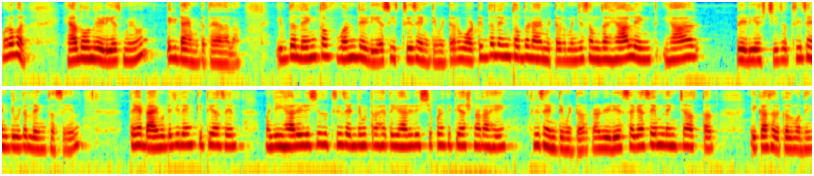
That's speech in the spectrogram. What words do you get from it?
बरोबर? ह्या दोन रेडियस मिळून एक डायमीटर तयार झाला. If the length of one radius is three centimetre what is the length of the diameter म्हणजे समजा ह्या लेंथ ह्या रेडियसची जर थ्री सेंटीमीटर लेंथ असेल तर या डायमीटरची लेंथ किती असेल? म्हणजे ह्या रेडियसची जर थ्री सेंटीमीटर आहे तर ह्या रेडियसची पण किती असणार आहे? थ्री सेंटीमीटर कारण रेडियस सगळ्या सेम लेंथच्या असतात एका सर्कलमध्ये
